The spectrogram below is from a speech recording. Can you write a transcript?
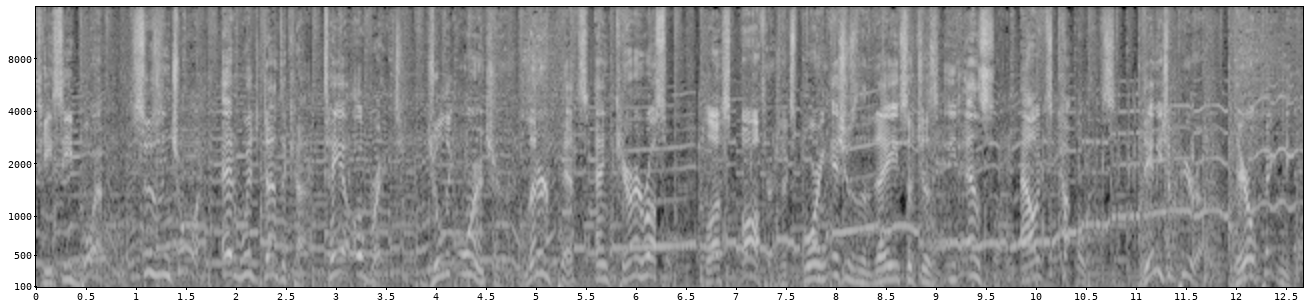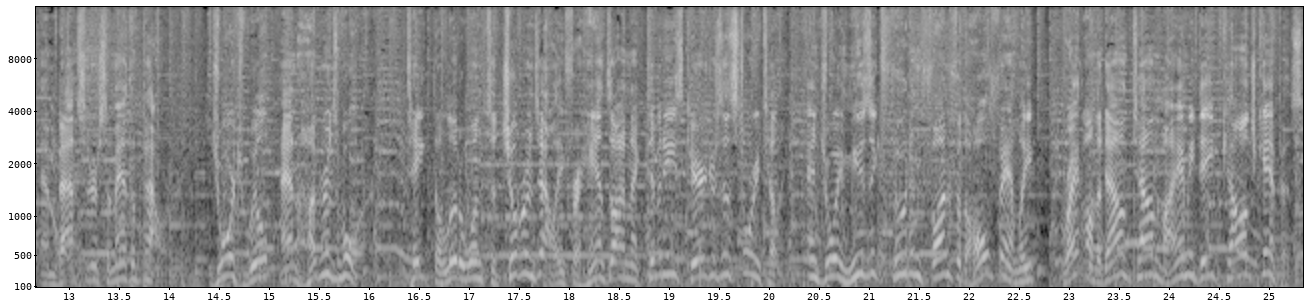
T.C. Boyle, Susan Choi, Edwidge Danticat, Téa Obreht, Julie Orringer, Leonard Pitts, and Karen Russell, plus authors exploring issues of the day such as Eve Ensler, Alex Kotlowitz, Dani Shapiro, Daryl Pinckney, Ambassador Samantha Power, George Will, and hundreds more. Take the little ones to Children's Alley for hands on activities, characters, and storytelling. Enjoy music, food, and fun for the whole family right on the downtown Miami Dade College campus,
